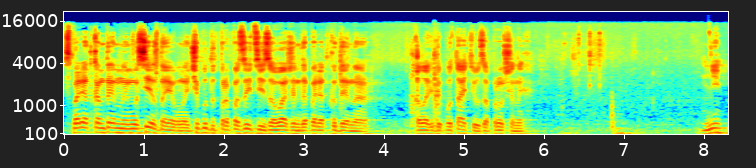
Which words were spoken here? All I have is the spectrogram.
З порядком денним усі ознайомлені. Чи будуть пропозиції зауважень до порядку денного колег депутатів, запрошених? Ні.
